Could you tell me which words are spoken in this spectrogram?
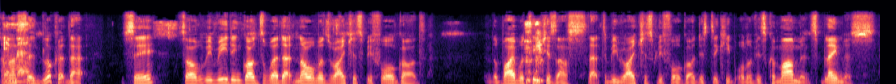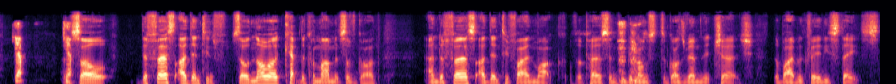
And I said, Look at that. See? So we read in God's word that Noah was righteous before God. The Bible teaches us that to be righteous before God is to keep all of his commandments blameless. Yep. And Yep. so the first identity, so Noah kept the commandments of God, and the first identifying mark of a person who belongs to God's remnant church, the Bible clearly states,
